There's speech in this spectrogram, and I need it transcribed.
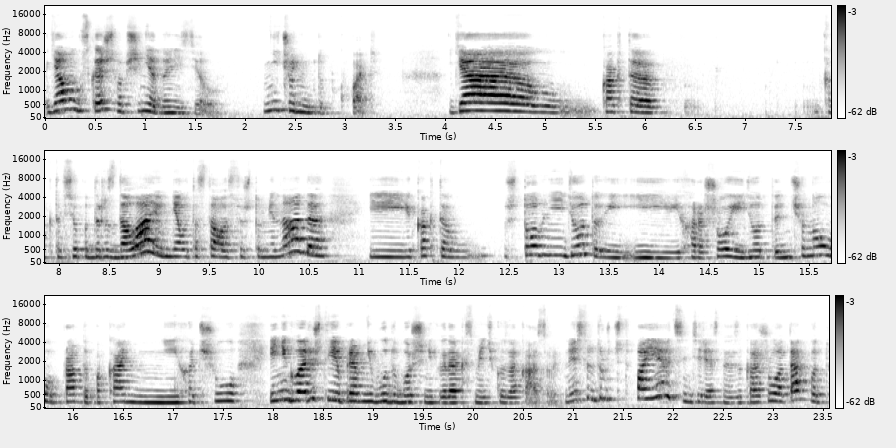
Я могу сказать, что вообще ни одной не сделала. Ничего не буду покупать. Я э, как-то как-то все подраздала, и у меня вот осталось все, что мне надо, и как-то что мне идет и, и хорошо идет. Ничего нового, правда, пока не хочу. Я не говорю, что я прям не буду больше никогда косметику заказывать. Но если вдруг что-то появится интересное, закажу. А так вот,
